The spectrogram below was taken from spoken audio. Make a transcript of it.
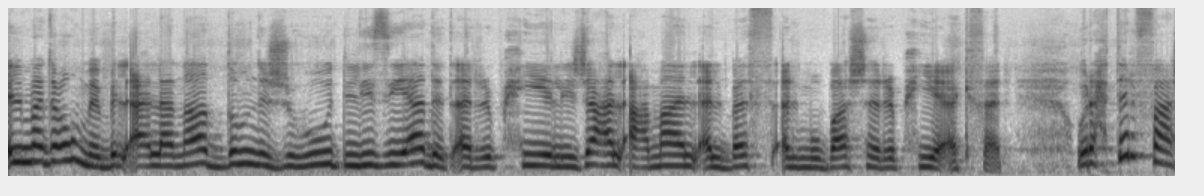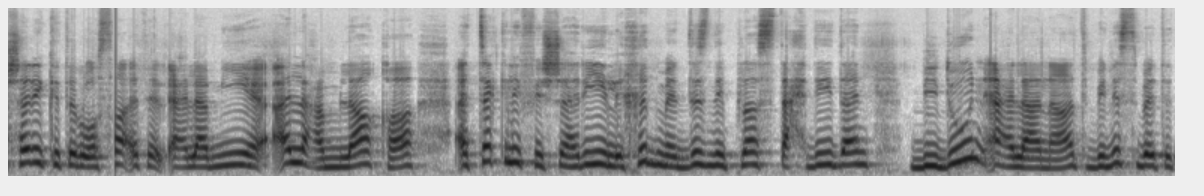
المدعومة بالإعلانات ضمن الجهود لزيادة الربحية لجعل أعمال البث المباشر ربحية أكثر. ورح ترفع شركة الوسائط الإعلامية العملاقة التكلفة الشهرية لخدمة ديزني بلس تحديدا بدون إعلانات بنسبة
